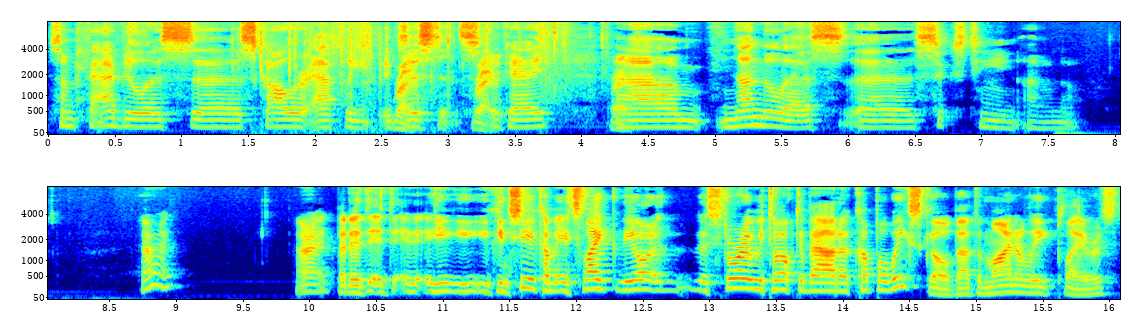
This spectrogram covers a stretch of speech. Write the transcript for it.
some fabulous uh, scholar athlete existence. right, Okay. right. Um, nonetheless, uh, sixteen. I don't know. All right. All right, but it, it, it, you, you can see it coming. It's like the the story we talked about a couple of weeks ago about the minor league players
